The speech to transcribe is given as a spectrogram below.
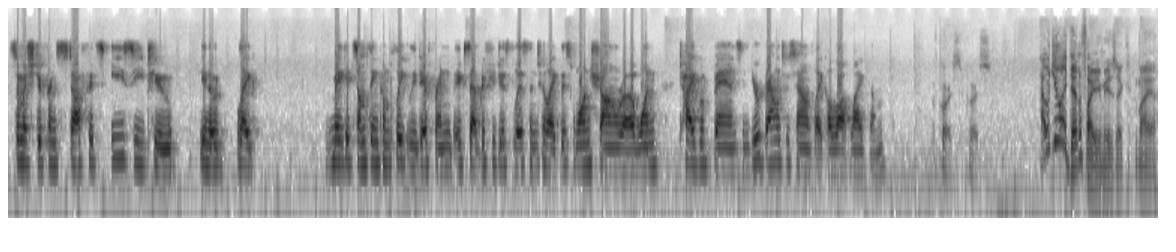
so much different stuff, it's easy to, you know, like make it something completely different. Except if you just listen to like this one genre, one type of bands, and you're bound to sound like a lot like them. Of course, of course. How would you identify your music, Maja?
